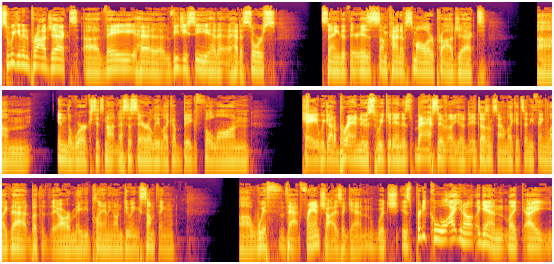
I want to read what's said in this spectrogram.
Suikoden project. Uh, they had VGC had had a source saying that there is some kind of smaller project um, in the works. It's not necessarily like a big full on, hey, we got a brand new Suikoden. It in. it's massive. Know, it doesn't sound like it's anything like that, but that they are maybe planning on doing something uh, with that franchise again, which is pretty cool. I, you know, again, like I,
